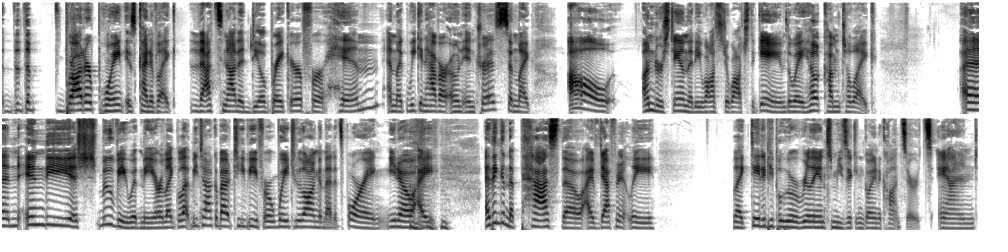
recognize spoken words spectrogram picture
the, the broader point is kind of like that's not a deal breaker for him, and like we can have our own interests, and like I'll understand that he wants to watch the game the way he'll come to like an indie-ish movie with me or like let me talk about TV for way too long and that it's boring. You know, I I think in the past though, I've definitely like dated people who are really into music and going to concerts and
